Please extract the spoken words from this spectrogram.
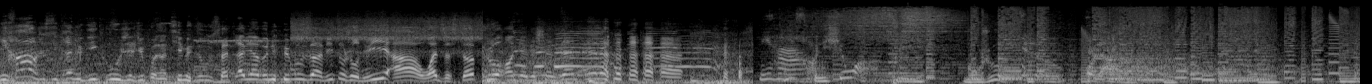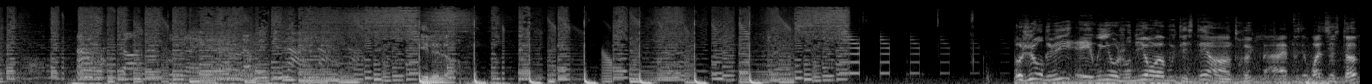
Nihao, je suis Greg Geek ou j'ai du point intime et je vous souhaite la bienvenue. Je vous invite aujourd'hui à What the Stop, toujours en direct de Shenzhen. Bonjour. Hello. Hola. Il est là. Aujourd'hui, et oui, aujourd'hui, on va vous tester un truc, bah, What's the Stop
